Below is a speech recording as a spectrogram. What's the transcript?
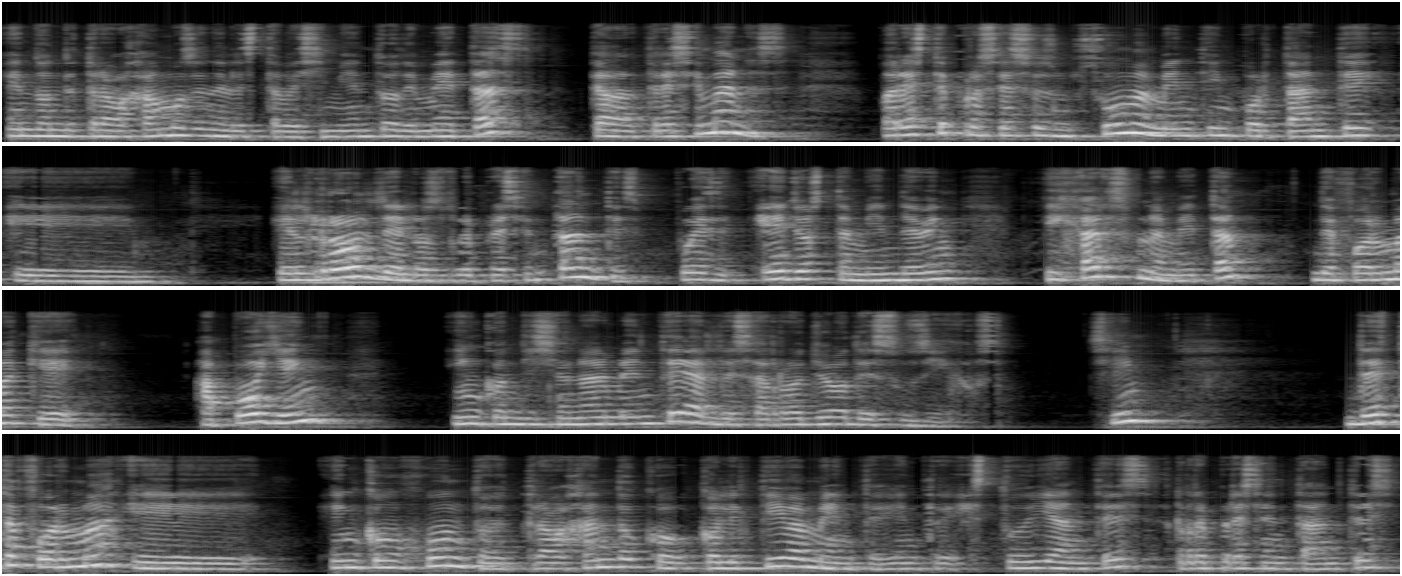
en donde trabajamos en el establecimiento de metas cada tres semanas. Para este proceso es sumamente importante eh, el rol de los representantes, pues ellos también deben fijarse una meta de forma que apoyen incondicionalmente al desarrollo de sus hijos. ¿sí? De esta forma, eh, en conjunto, trabajando colectivamente entre estudiantes, representantes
